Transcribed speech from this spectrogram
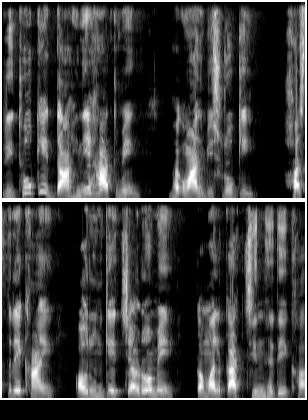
पृथु के दाहिने हाथ में भगवान विष्णु की हस्तरेखाएँ और उनके चरणों में कमल का चिन्ह देखा।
